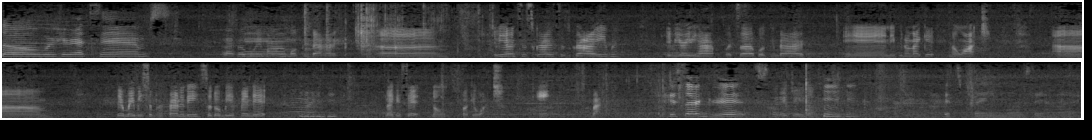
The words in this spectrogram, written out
So we're here at Sam's. Welcome, boy mom. Welcome back. Um, if you haven't subscribed, subscribe. If you already have, what's up? Welcome back. And if you don't like it, don't watch. Um, there may be some profanity, so don't be offended. like I said, don't fucking watch. Eh. Bye. It's our grits. Put it, Jayden. it's plain, Mom. Say hi.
